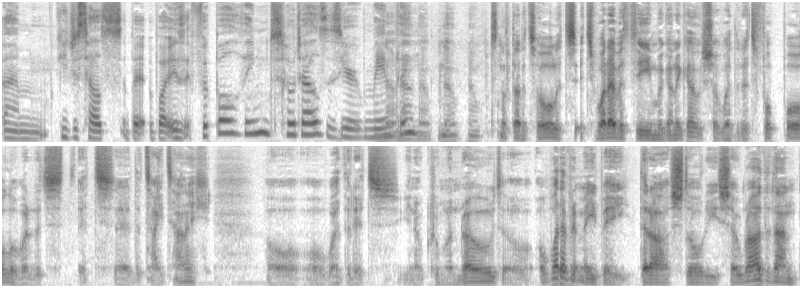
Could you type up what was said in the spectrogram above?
Um, can you just tell us a bit about? Is it football themed hotels? Is your main no, thing? No, no, no, no. It's not that at all. It's it's whatever theme we're going to go. So whether it's football or whether it's it's uh, the Titanic, or or whether it's you know Crumlin Road or, or whatever it may be, there are stories. So rather than,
